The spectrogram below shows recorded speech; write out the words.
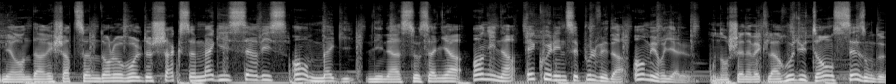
Miranda Richardson dans le rôle de Shax, Maggie Service en Maggie, Nina Sosania en Nina et Quilin Sepulveda en Muriel. On enchaîne avec La Roue du Temps saison 2.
